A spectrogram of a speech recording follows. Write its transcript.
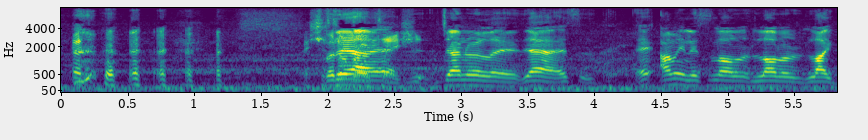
it's just but a yeah, rotation. generally, yeah. It's, I mean, it's a lot, of, lot of like,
